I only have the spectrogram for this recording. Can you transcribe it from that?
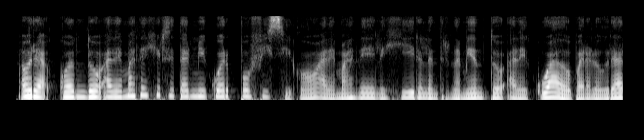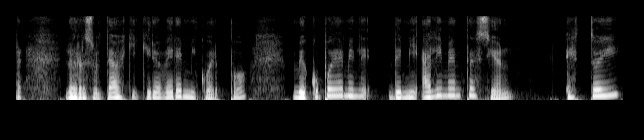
Ahora, cuando además de ejercitar mi cuerpo físico, además de elegir el entrenamiento adecuado para lograr los resultados que quiero ver en mi cuerpo, me ocupo de mi, de mi alimentación, estoy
